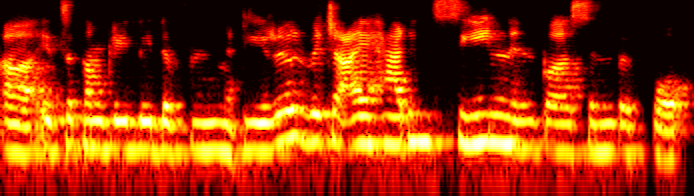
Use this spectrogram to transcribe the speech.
Uh, it's a completely different material, which I hadn't seen in person before.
